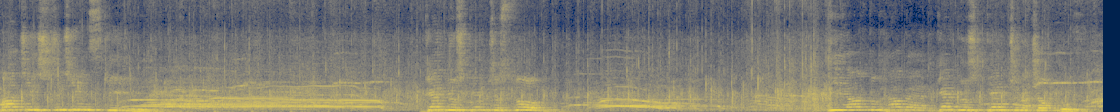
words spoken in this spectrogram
Maciej Szczyciński. Geniusz pięciu stron. I Artur Haber, geniusz pięciu naciągów.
